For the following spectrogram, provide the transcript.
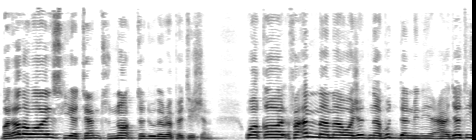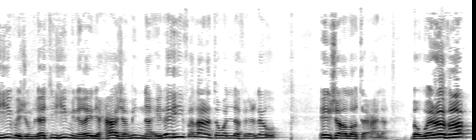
But otherwise, he attempts not to do the repetition. وقال فأما ما وجدنا بدا من إعادته وجملته من غير حاجة منا إليه فلا نتولى فعله إن شاء الله تعالى. But wherever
